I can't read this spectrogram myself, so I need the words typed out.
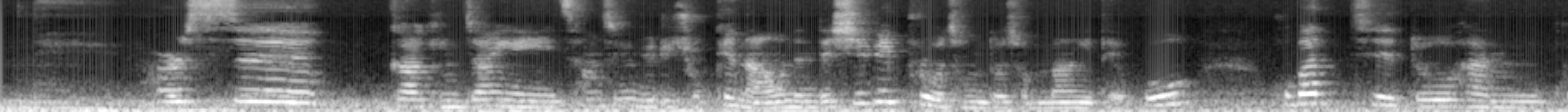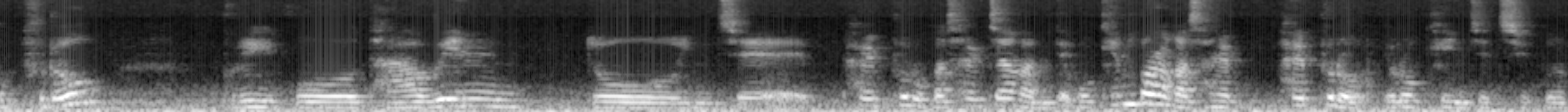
네. 펄스가 굉장히 상승률이 좋게 나오는데 12% 정도 전망이 되고 호바트도 한 9% 그리고 다윈도 이제 8%가 살짝 안 되고 캔버라가 8% 이렇게 이제 지금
